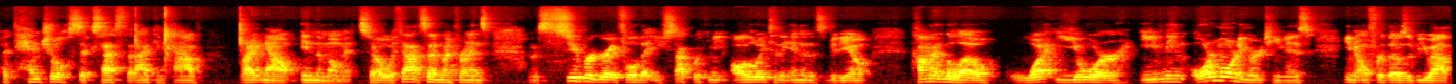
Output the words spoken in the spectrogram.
potential success that I can have right now in the moment. So, with that said, my friends, I'm super grateful that you stuck with me all the way to the end of this video. Comment below what your evening or morning routine is, you know, for those of you out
